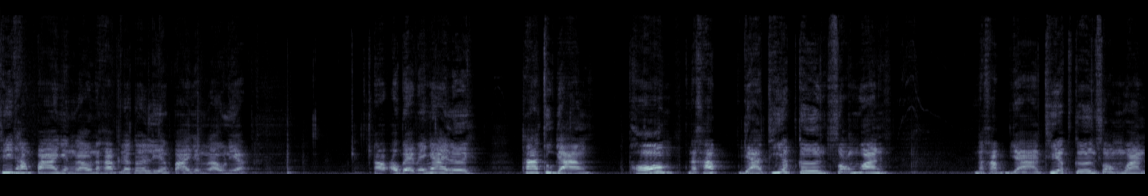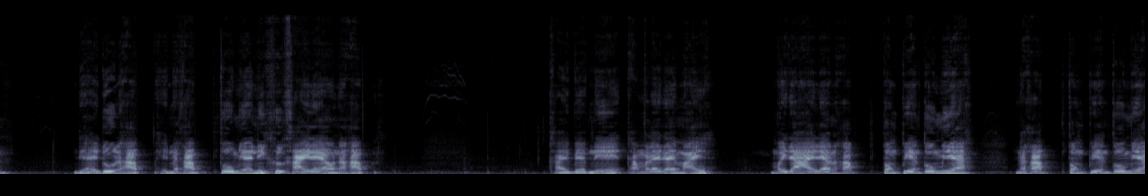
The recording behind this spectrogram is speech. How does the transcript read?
ที่ทำปลาอย่างเรานะครับ แล้วก็เลี้ยงปลาอย่างเราเนี่ย เอาเอาแบบง่ายๆเลย ถ้าทุกอย่างพร้อมนะครับ อย่าเทียบเกินสองวันนะครับ อย่าเทียบเกินสองวัน เดี๋ยวให้ดูนะครับ เห็นไหมครับ ตัวเมียนี่คือไข่แล้วนะครับ ไข่แบบนี้ทำอะไรได้ไหม ไม่ได้แล้วนะครับ ต้องเปลี่ยนตัวเมียนะครับ ต้องเปลี่ยนตัวเมีย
